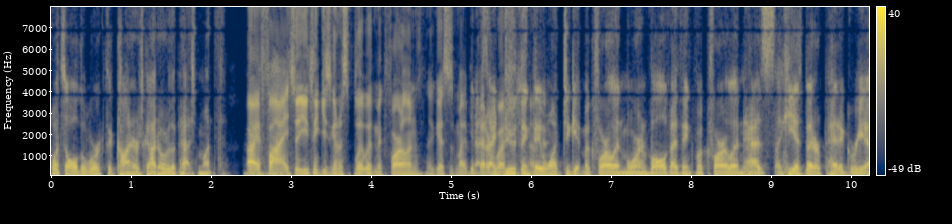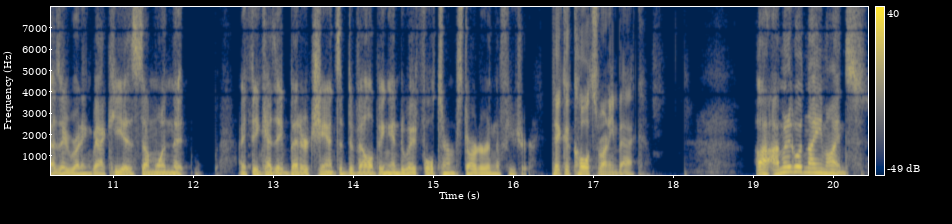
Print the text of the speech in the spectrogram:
what's all the work that Conner's got over the past month? All right, fine. So you think he's going to split with McFarland? I guess is my yes, better I question. do think okay. they want to get McFarland more involved. I think McFarland has like he has better pedigree as a running back. He is someone that I think has a better chance of developing into a full term starter in the future. Pick a Colts running back. Uh, I'm going to go with Nyheim Hines.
